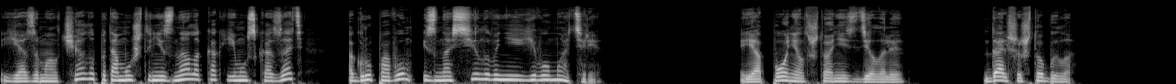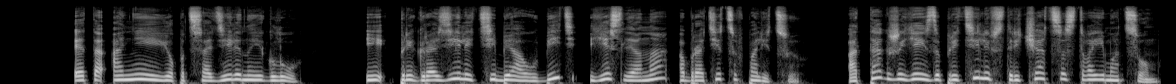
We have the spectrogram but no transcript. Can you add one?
Я замолчала, потому что не знала, как ему сказать о групповом изнасиловании его матери. Я понял, что они сделали. Дальше что было? Это они ее подсадили на иглу и пригрозили тебя убить, если она обратится в полицию. А также ей запретили встречаться с твоим отцом.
